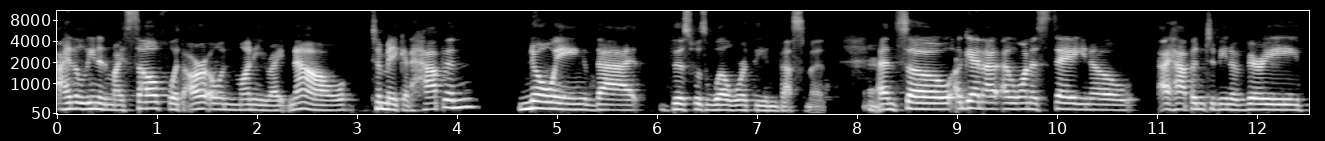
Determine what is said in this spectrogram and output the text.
I had to lean in myself with our own money right now to make it happen knowing that this was well worth the investment. Mm. And so, again, I, I want to say, you know, I happen to be in a very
